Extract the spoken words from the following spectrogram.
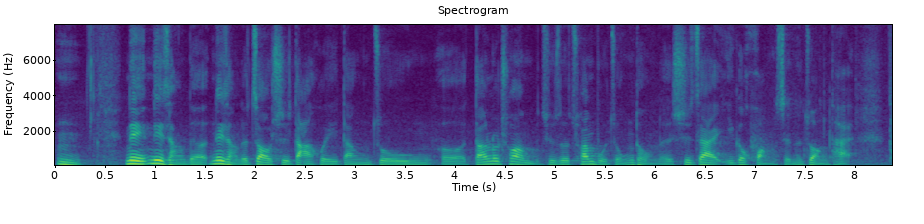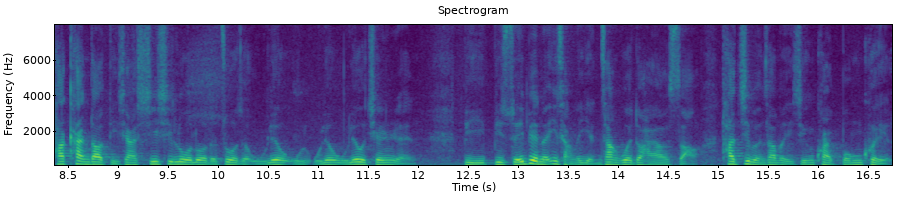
嗯，那那场的那场的造势大会当中，呃，Donald Trump 就是说川普总统呢是在一个恍神的状态，他看到底下稀稀落落的坐着五六五五六五六千人。比比随便的一场的演唱会都还要少，他基本上已经快崩溃了。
